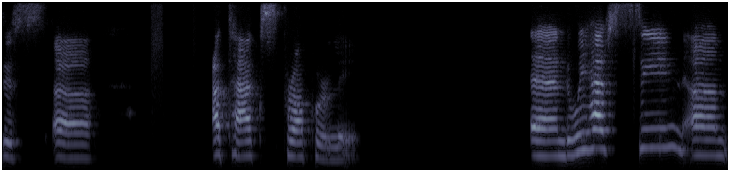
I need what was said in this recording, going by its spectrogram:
this uh, attacks properly. And we have seen um,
